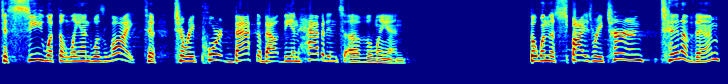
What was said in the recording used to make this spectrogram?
to see what the land was like, to, to report back about the inhabitants of the land. But when the spies returned, 10 of them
